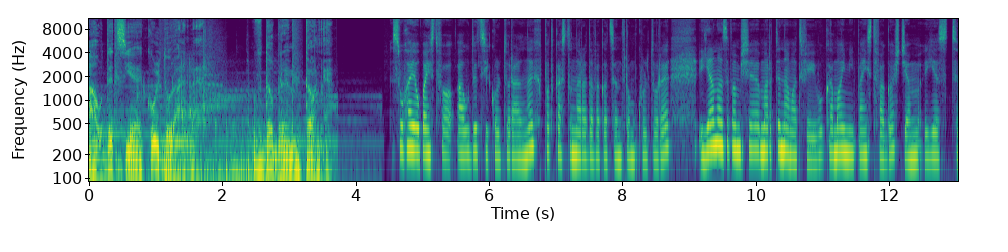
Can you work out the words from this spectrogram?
Audycje kulturalne w dobrym tonie. Słuchają Państwo audycji kulturalnych podcastu Narodowego Centrum Kultury. Ja nazywam się Martyna Matwiejuk, a moim i Państwa gościem jest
